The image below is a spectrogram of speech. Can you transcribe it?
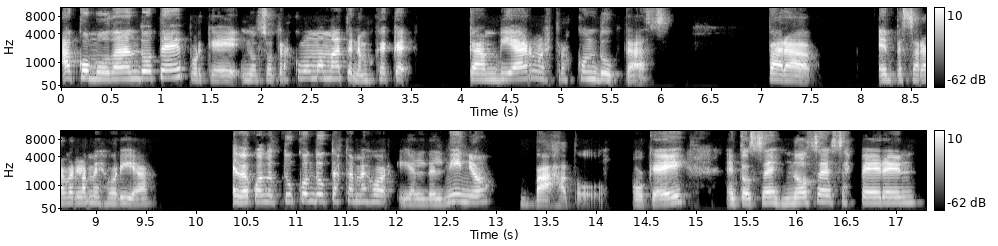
acomodándote, porque nosotras como mamá tenemos que, que cambiar nuestras conductas para empezar a ver la mejoría. Y cuando tu conducta está mejor y el del niño, baja todo. ¿ok? Entonces, no se desesperen,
